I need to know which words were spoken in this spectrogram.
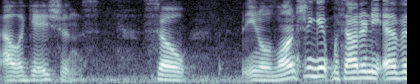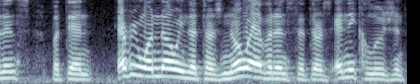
allegations. So, you know, launching it without any evidence, but then everyone knowing that there's no evidence that there's any collusion,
